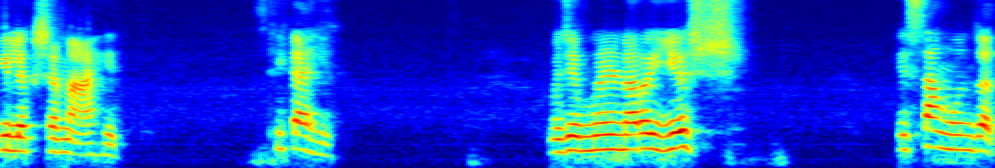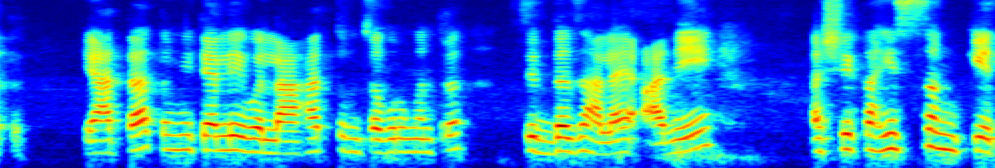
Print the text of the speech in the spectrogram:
ही लक्षणं आहेत. ठीक आहे. म्हणजे मिळणारं यश हे सांगून जातं की आता तुम्ही त्या लेवलला आहात तुमचा गुरुमंत्र सिद्ध झालाय आणि असे काही संकेत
